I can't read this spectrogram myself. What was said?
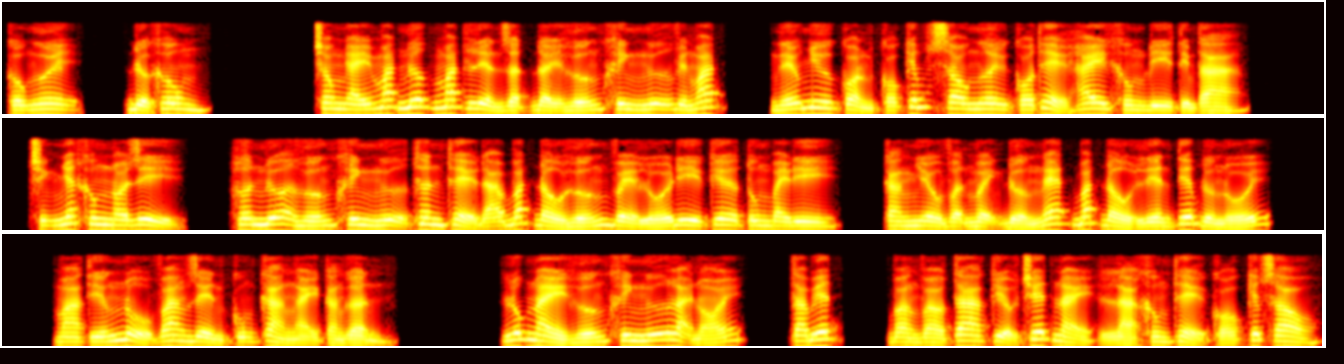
Cầu ngươi, được không? Trong nháy mắt nước mắt liền giật đầy hướng khinh ngữ viên mắt, nếu như còn có kiếp sau ngươi có thể hay không đi tìm ta. Trịnh Nhất không nói gì, hơn nữa hướng khinh ngữ thân thể đã bắt đầu hướng về lối đi kia tung bay đi, càng nhiều vận mệnh đường nét bắt đầu liên tiếp đường nối. Mà tiếng nổ vang rền cũng càng ngày càng gần. Lúc này hướng khinh ngữ lại nói, ta biết, bằng vào ta kiểu chết này là không thể có kiếp sau.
